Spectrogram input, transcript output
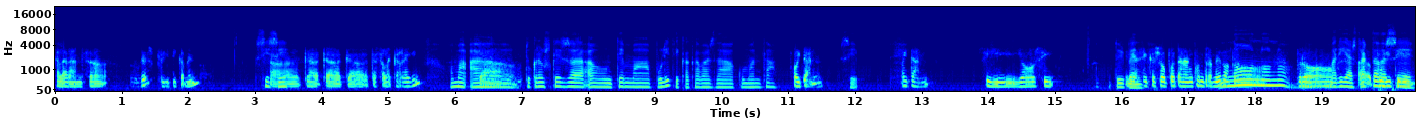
Que la dansa progrés políticament, Sí, que, sí. que, que, que, que se la carreguin. Home, uh, tu creus que és uh, un tema polític que acabes de comentar? Oh, i tant, Sí, oh, i tant. Sí, jo sí. tu hi Ja penses. sé que això pot anar en contra meva, No, però... no, no. Però, Maria, es eh, tracta de ser-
